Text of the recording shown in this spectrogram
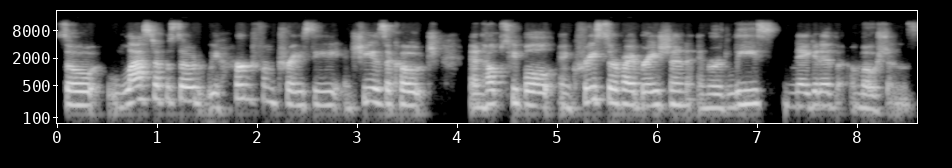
So, last episode, we heard from Traci, and she is a coach and helps people increase their vibration and release negative emotions.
